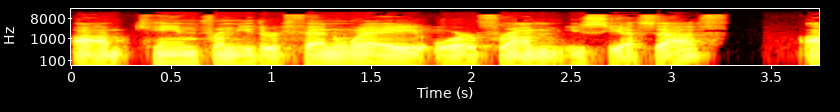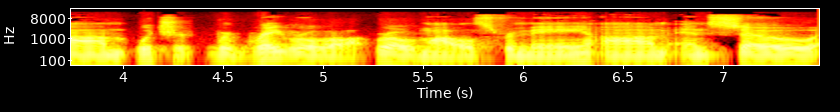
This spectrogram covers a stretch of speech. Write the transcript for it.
um, came from either Fenway or from UCSF. Um, which were great role, role models for me. Um, and so,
